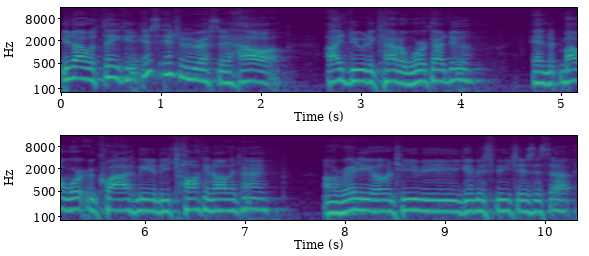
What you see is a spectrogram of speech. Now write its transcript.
You know, I was thinking, it's interesting how I do the kind of work I do, and my work requires me to be talking all the time on radio, and TV, giving speeches and stuff.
